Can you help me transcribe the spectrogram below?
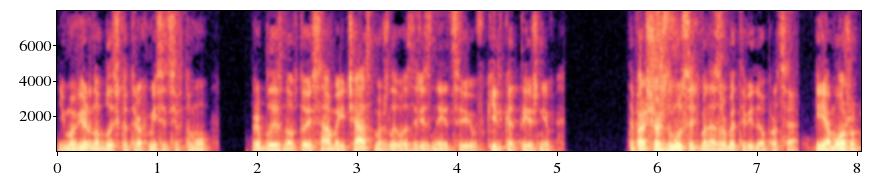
Ймовірно, близько трьох місяців тому, приблизно в той самий час, можливо, з різницею в кілька тижнів. Тепер що ж змусить мене зробити відео про це? І я можу.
